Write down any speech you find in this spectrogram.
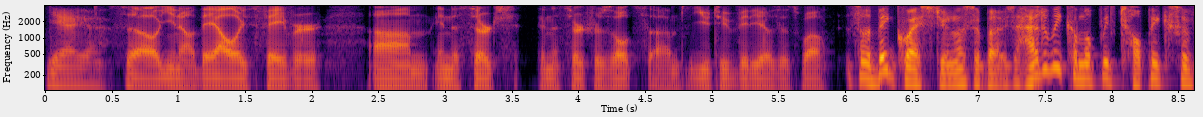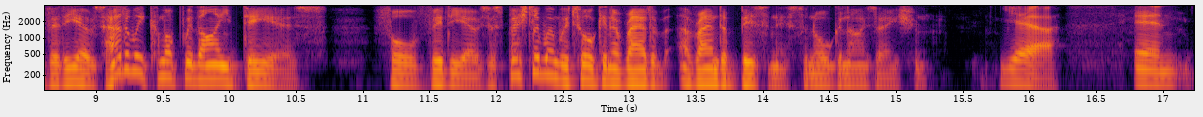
Yeah, yeah. so you know they always favor um, in the search in the search results um, YouTube videos as well. So the big question, I suppose, how do we come up with topics for videos? How do we come up with ideas for videos, especially when we're talking around a, around a business, an organization? Yeah, and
